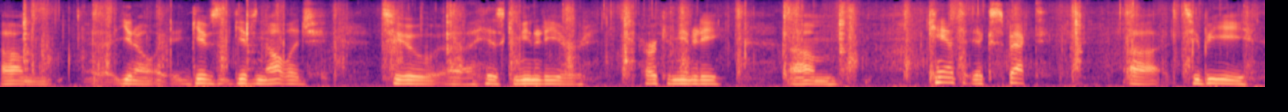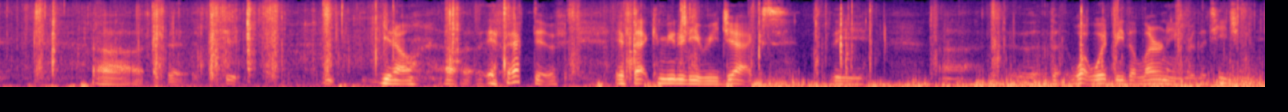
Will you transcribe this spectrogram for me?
um, you know gives gives knowledge to uh, his community or her community um, can't expect uh, to be uh, you know uh, effective if that community rejects the, uh, the, the what would be the learning or the teaching.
